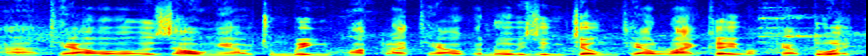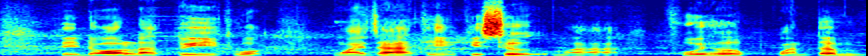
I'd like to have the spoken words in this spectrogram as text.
à, theo giàu nghèo trung bình hoặc là theo cái đối với rừng trồng theo loài cây hoặc theo tuổi thì đó là tùy thuộc ngoài ra thì cái sự mà phối hợp quan tâm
